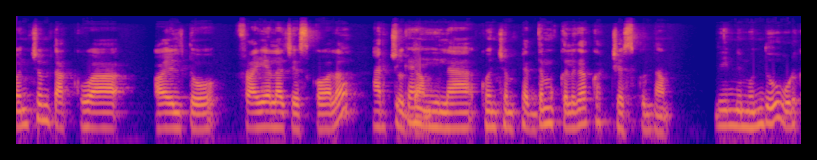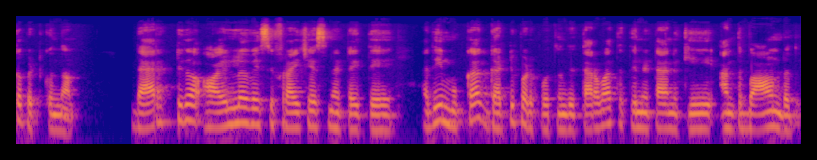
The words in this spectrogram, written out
కొంచెం తక్కువ ఆయిల్తో ఫ్రై ఎలా చేసుకోవాలో అరటికాయ ఇలా కొంచెం పెద్ద ముక్కలుగా కట్ చేసుకుందాం. దీన్ని ముందు ఉడకపెట్టుకుందాం. డైరెక్ట్గా ఆయిల్లో వేసి ఫ్రై చేసినట్టయితే అది ముక్క గట్టి పడిపోతుంది. తర్వాత తినటానికి అంత బాగుండదు.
